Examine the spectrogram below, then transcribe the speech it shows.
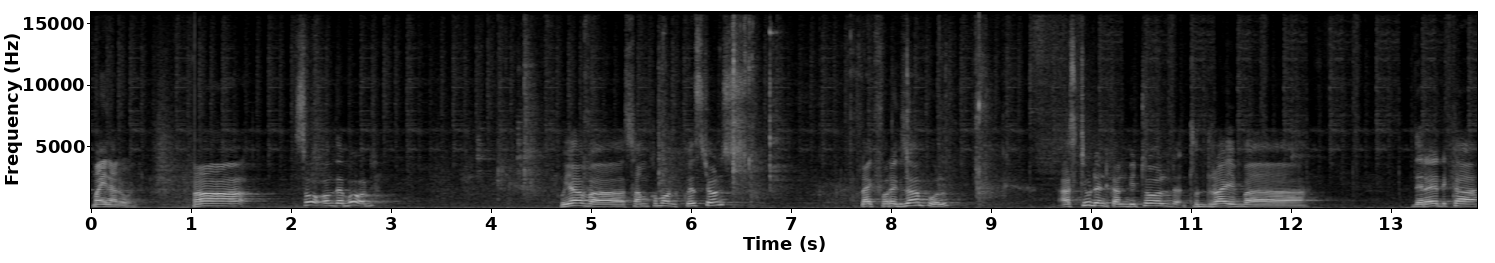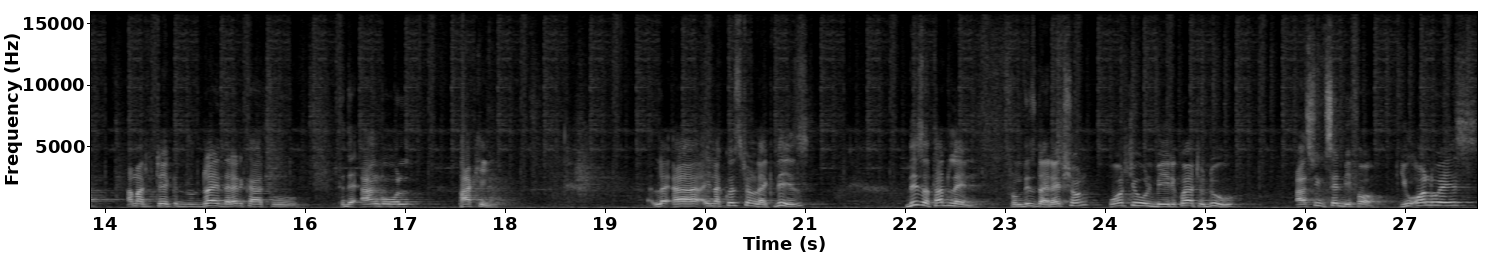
minor road. Uh, so on the board, we have uh, some common questions. Like for example, a student can be told to drive uh, the red car, I'm to take drive the red car to, to the angle parking. Uh, in a question like this, this is a third lane from this direction. What you will be required to do, as we've said before, you always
